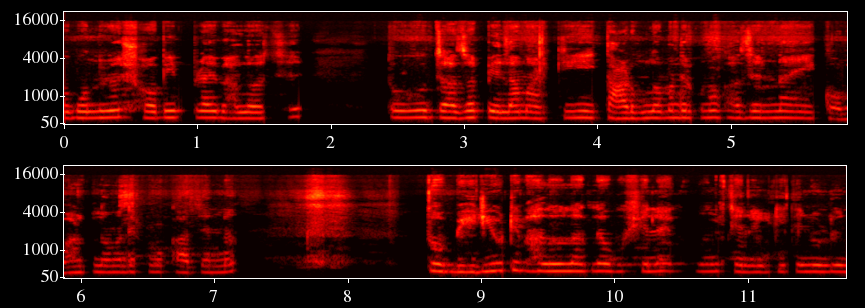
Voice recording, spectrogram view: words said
তো বন্ধুরা সবই প্রায় ভালো আছে। তো যা যা পেলাম আর কি তারগুলো আমাদের কোনো কাজের না, এই কভারগুলো আমাদের কোনো কাজের না। তো ভিডিওটি ভালো লাগলে অবশ্যই লাইক চ্যানেলটিতে নতুন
